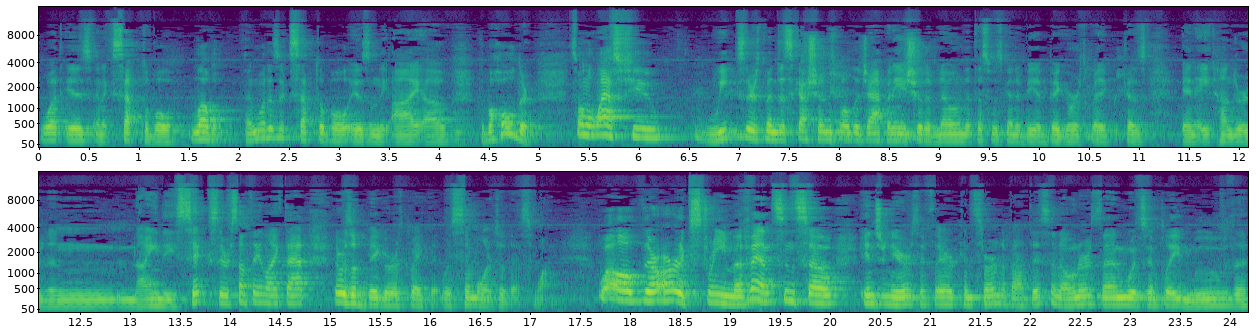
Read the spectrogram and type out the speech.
what is an acceptable level. And what is acceptable is in the eye of the beholder. So in the last few weeks there's been discussions, well, the Japanese should have known that this was going to be a big earthquake because in 896 or something like that, there was a big earthquake that was similar to this one. Well, there are extreme events, and so engineers, if they're concerned about this, and owners then would simply move the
